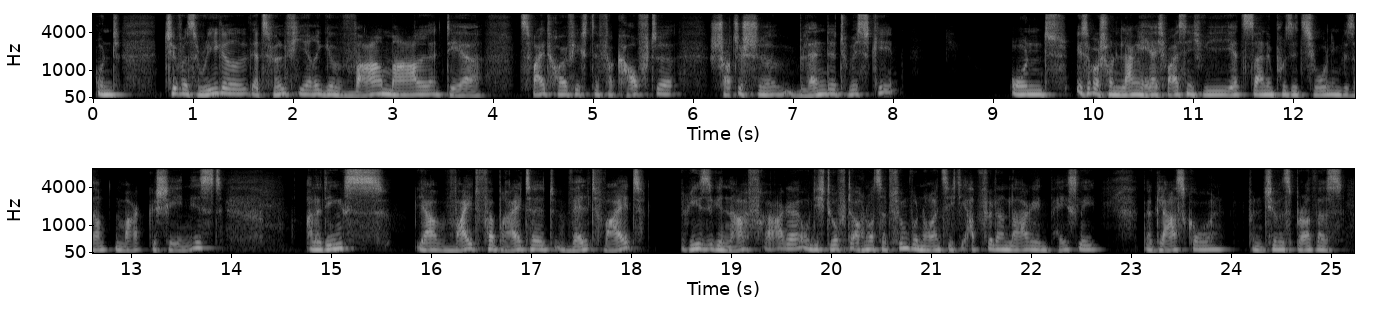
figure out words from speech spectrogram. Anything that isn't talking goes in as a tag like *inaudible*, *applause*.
Und Chivas Regal, der Zwölfjährige, war mal der zweithäufigste verkaufte schottische Blended Whisky und ist aber schon lange her. Ich weiß nicht, wie jetzt seine Position im gesamten Markt geschehen ist. Allerdings ja weit verbreitet weltweit, riesige Nachfrage und ich durfte auch 1995 die Abfüllanlage in Paisley bei Glasgow von Chivas Brothers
